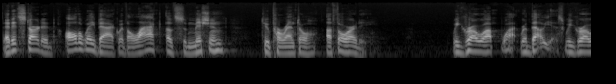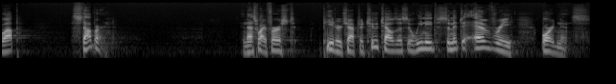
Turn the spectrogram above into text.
that it started all the way back with a lack of submission to parental authority. We grow up what? Rebellious. We grow up stubborn. And that's why First Peter chapter 2 tells us that we need to submit to every ordinance.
